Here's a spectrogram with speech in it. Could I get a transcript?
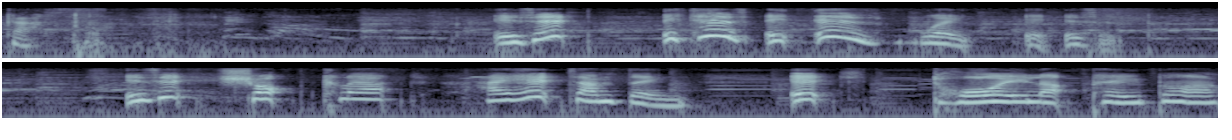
castle. Is it? It is. It is. Wait, it isn't. Is it chocolate? I hit something. It's toilet paper,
